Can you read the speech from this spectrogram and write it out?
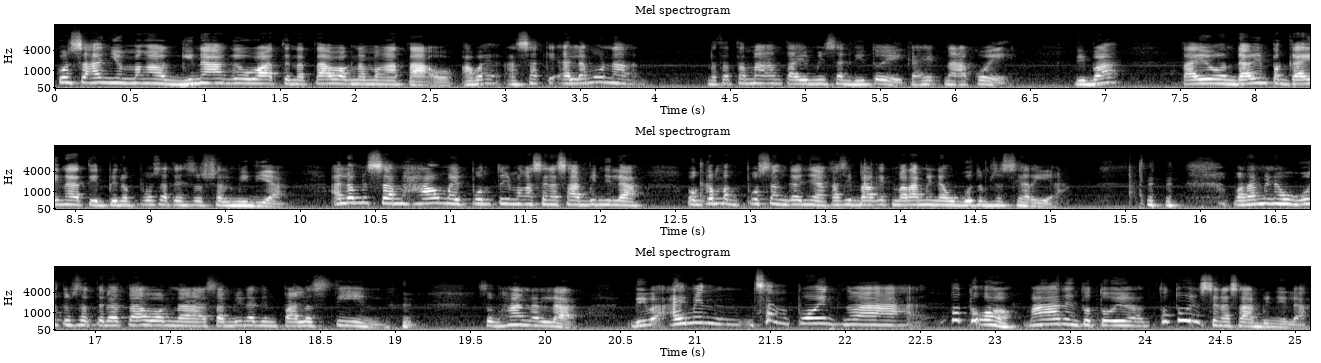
kung saan yung mga ginagawa tinatawag ng mga tao. Aba, ang sakit, alam mo na natatamaan tayo minsan dito eh, kahit na ako eh. 'Di ba? Tayo, ang daming pagkain natin, pinupost natin sa social media. Alam mo, somehow, may punto yung mga sinasabi nila, huwag kang mag-post ng ganyan kasi bakit marami nahugutom sa Syria. marami nahugutom sa tinatawag na sabi natin Palestine. Subhanallah. Di ba? I mean, some point na totoo, maaaring totoo yun, totoo yung sinasabi nila.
